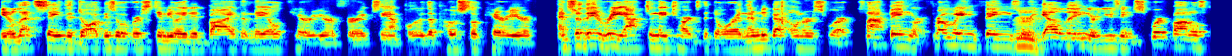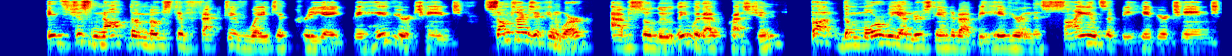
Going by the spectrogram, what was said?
you know, let's say the dog is overstimulated by the mail carrier, for example, or the postal carrier. And so they react and they charge the door. And then we've got owners who are clapping or throwing things mm. or hmm. yelling or using squirt bottles. It's just not the most effective way to create behavior change. Sometimes it can work, absolutely, without question. But the more we understand about behavior and the science of behavior change,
